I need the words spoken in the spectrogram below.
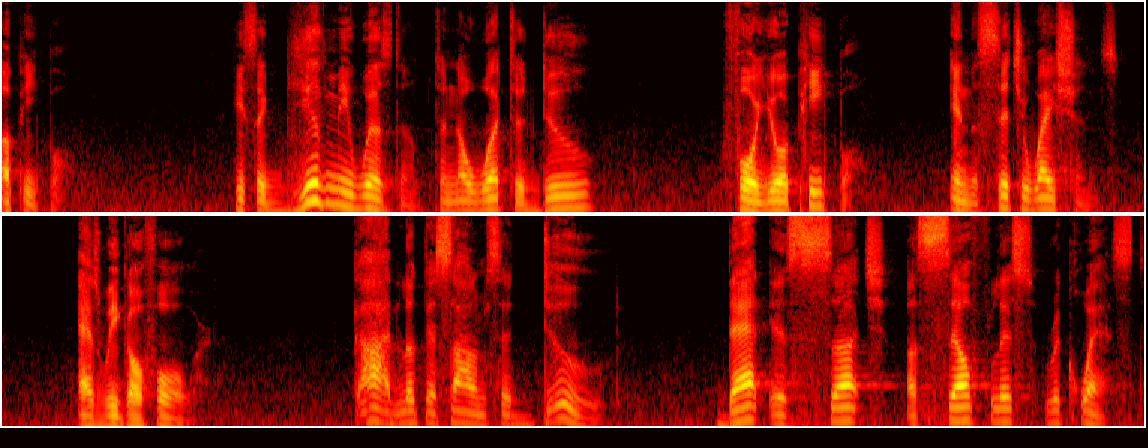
a people. He said, Give me wisdom to know what to do for your people in the situations as we go forward. God looked at Solomon and said, Dude, that is such a selfless request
